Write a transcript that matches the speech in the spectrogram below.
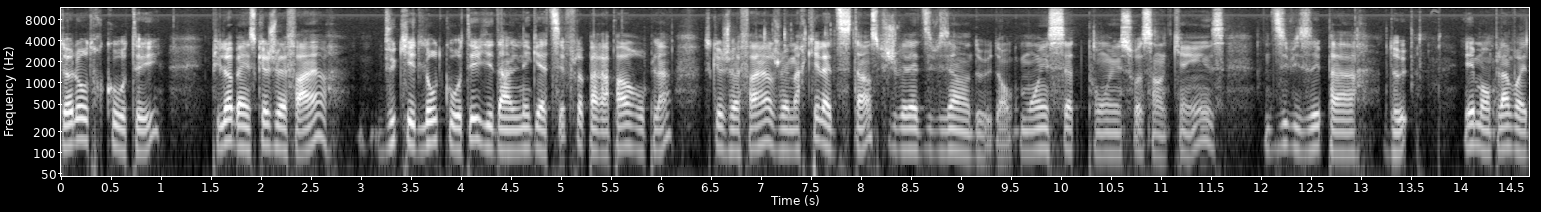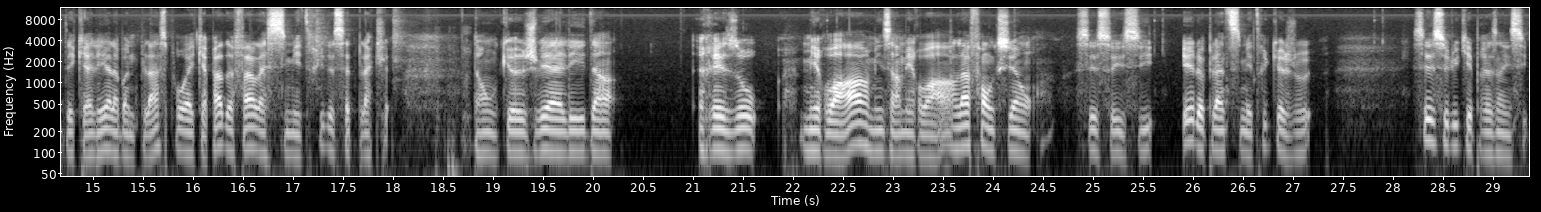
de l'autre côté. Puis là, ben, ce que je vais faire, vu qu'il est de l'autre côté, il est dans le négatif par rapport au plan, ce que je vais faire, je vais marquer la distance, puis je vais la diviser en deux. Donc, moins 7.75 divisé par 2. Et mon plan va être décalé à la bonne place pour être capable de faire la symétrie de cette plaque-là. Donc, euh, je vais aller dans Réseau miroir, mise en miroir. La fonction, c'est ça ici, et le plan de symétrie que je veux, c'est celui qui est présent ici.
